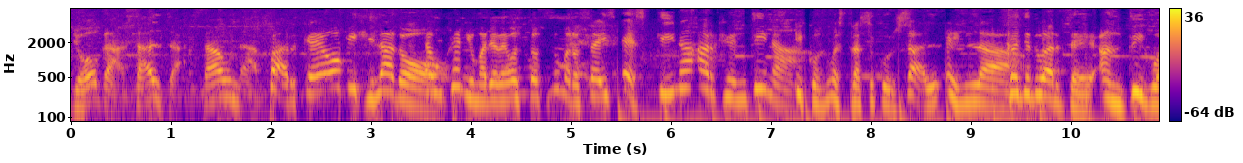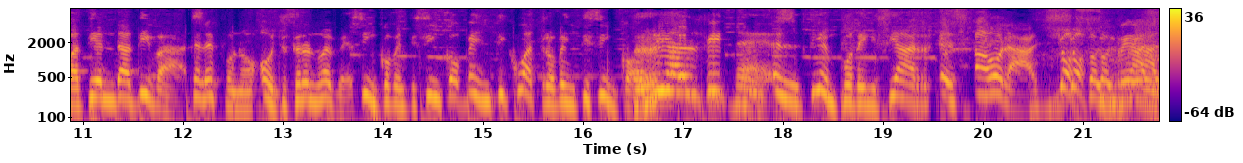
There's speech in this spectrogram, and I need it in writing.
yoga, salsa, sauna, parqueo vigilado. Eugenio María de Hostos, número 6, esquina Argentina. Y con nuestra sucursal en la calle Duarte, antigua tienda Diva. Teléfono 809 525 2425 Real Fitness. El tiempo de iniciar es ahora. Yo, soy, real.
